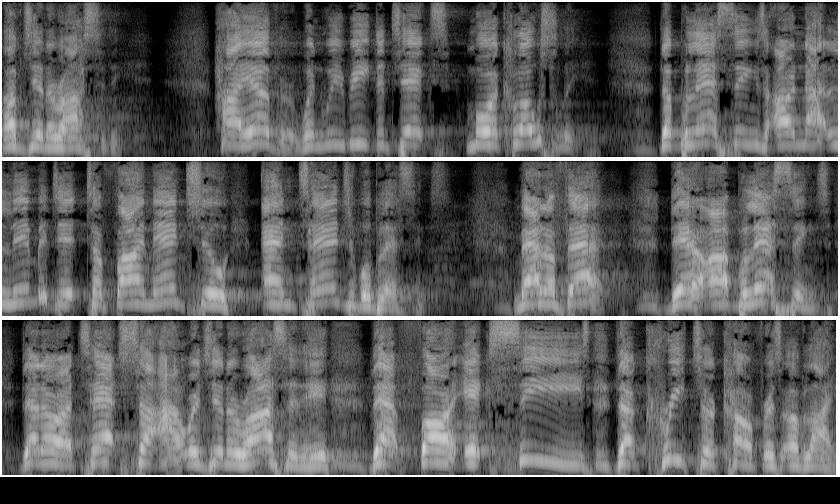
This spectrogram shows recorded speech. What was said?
of generosity. However, when we read the text more closely, the blessings are not limited to financial and tangible blessings. Matter of fact, there are blessings that are attached to our generosity that far exceeds the creature comforts of life.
